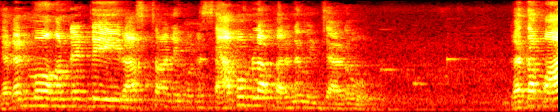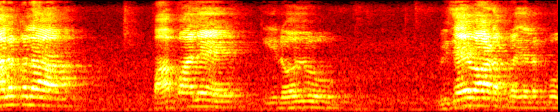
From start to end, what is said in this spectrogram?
జగన్మోహన్ రెడ్డి ఈ రాష్ట్రానికి ఒక శాపంలా పరిణమించాడు. గత పాలకుల పాపాలే ఈరోజు విజయవాడ ప్రజలకు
